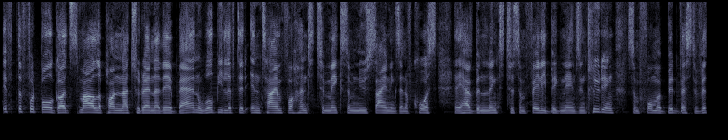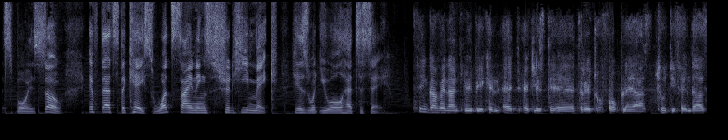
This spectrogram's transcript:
If the football gods smile upon Naturena, their ban will be lifted in time for Hunt to make some new signings. And of course, they have been linked to some fairly big names, including some former Bidvest Wits boys. So, if that's the case, what signings should he make? Here's what you all had to say. I think government maybe can add at least uh, three to four players, two defenders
